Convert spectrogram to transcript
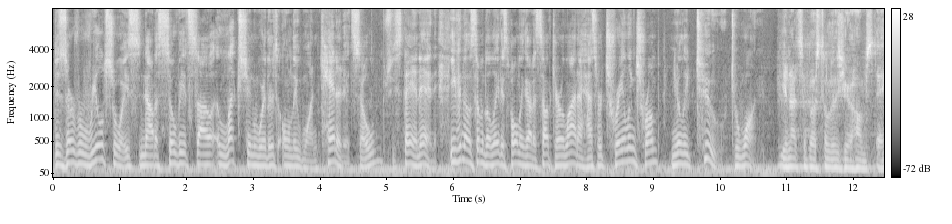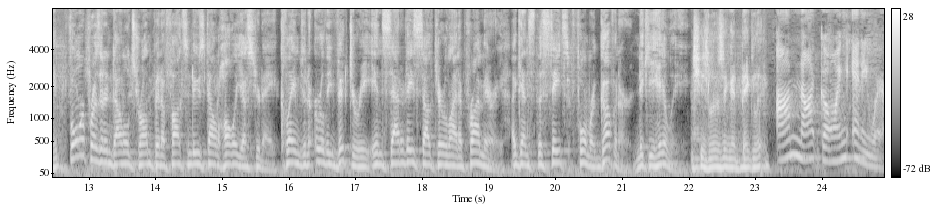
deserve a real choice, not a Soviet style election where there's only one candidate. So she's staying in, even though some of the latest polling out of South Carolina has her trailing Trump nearly two to one. You're not supposed to lose your home state. Former President Donald Trump in a Fox News town hall yesterday claimed an early victory in Saturday's South Carolina primary against the state's former governor, Nikki Haley. She's losing it bigly. I'm not going anywhere.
